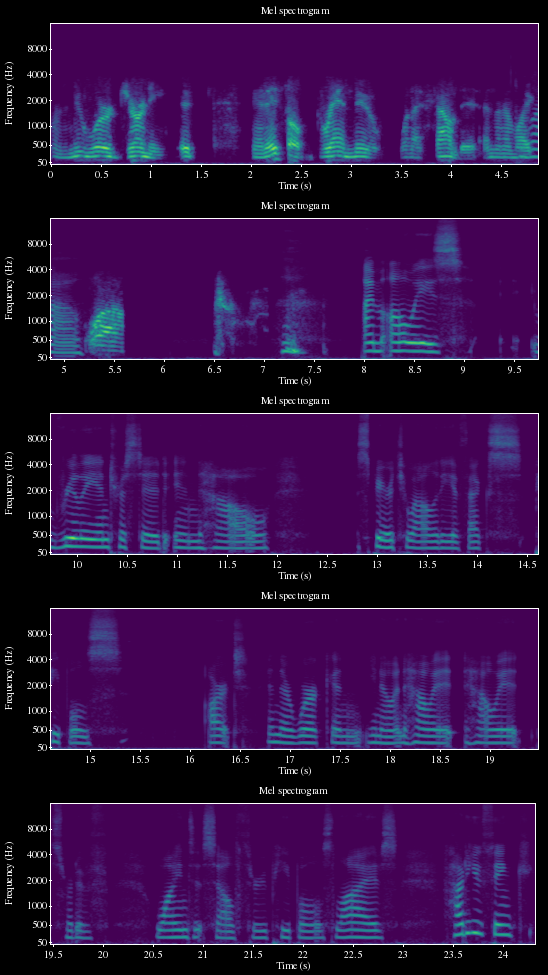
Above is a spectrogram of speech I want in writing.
or new word journey. It and it felt brand new when I found it, and then I'm like, wow. wow. I'm always really interested in how spirituality affects people's art and their work and you know and how it how it sort of winds itself through people's lives how do you think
